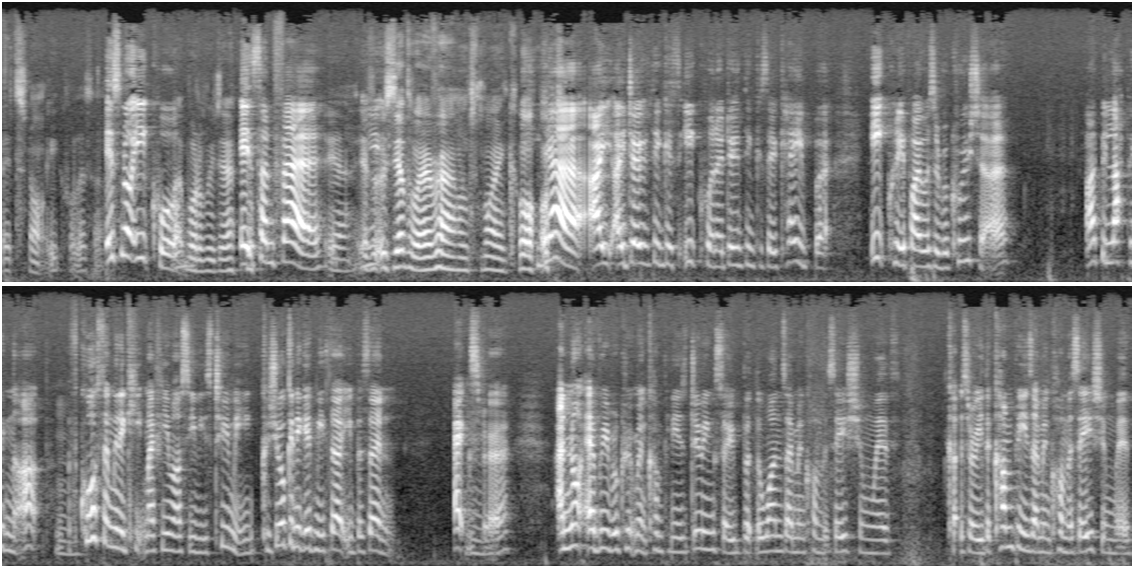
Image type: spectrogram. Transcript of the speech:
it's not equal, is it? It's not equal. Like, what do we do? it's unfair. yeah. If You- it was the other way around, my God. yeah, I, I don't think it's equal and I don't think it's okay. But equally, if I was a recruiter, I'd be lapping that up. Hmm. Of course, I'm going to keep my female CVs to me because you're going to give me 30% extra. Hmm. And not every recruitment company is doing so, but the ones I'm in conversation with, co- sorry, the companies I'm in conversation with,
